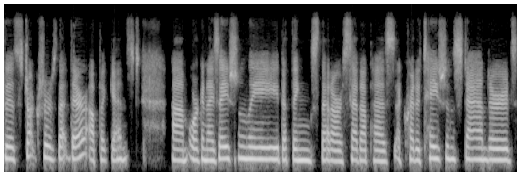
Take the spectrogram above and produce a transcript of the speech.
the structures that they're up against um, organizationally, the things that are set up as accreditation standards.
